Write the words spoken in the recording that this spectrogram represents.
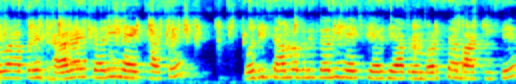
હવે આપણે ધાણા તરી નાખ્યા છે. બધી સામગ્રી તરી નાખી હજી આપણે મરચાં બાકી છે.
